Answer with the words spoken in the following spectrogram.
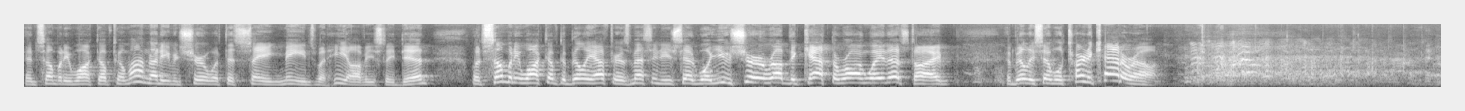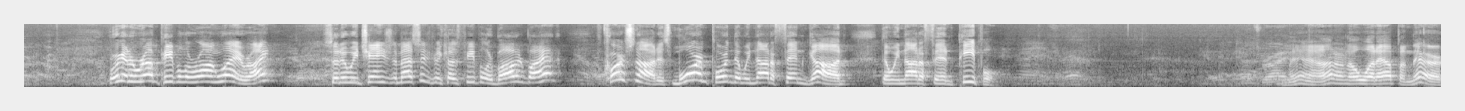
And somebody walked up to him. I'm not even sure what this saying means, but he obviously did. But somebody walked up to Billy after his message and he said, Well, you sure rubbed the cat the wrong way this time. And Billy said, Well, turn the cat around. We're going to rub people the wrong way, right? So, do we change the message because people are bothered by it? Of course not. It's more important that we not offend God than we not offend people right. Man, I don't know what happened there.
